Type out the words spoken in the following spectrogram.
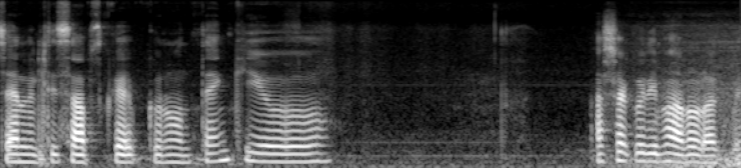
চ্যানেলটি সাবস্ক্রাইব করুন। থ্যাংক ইউ আশা করি ভালো লাগবে।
